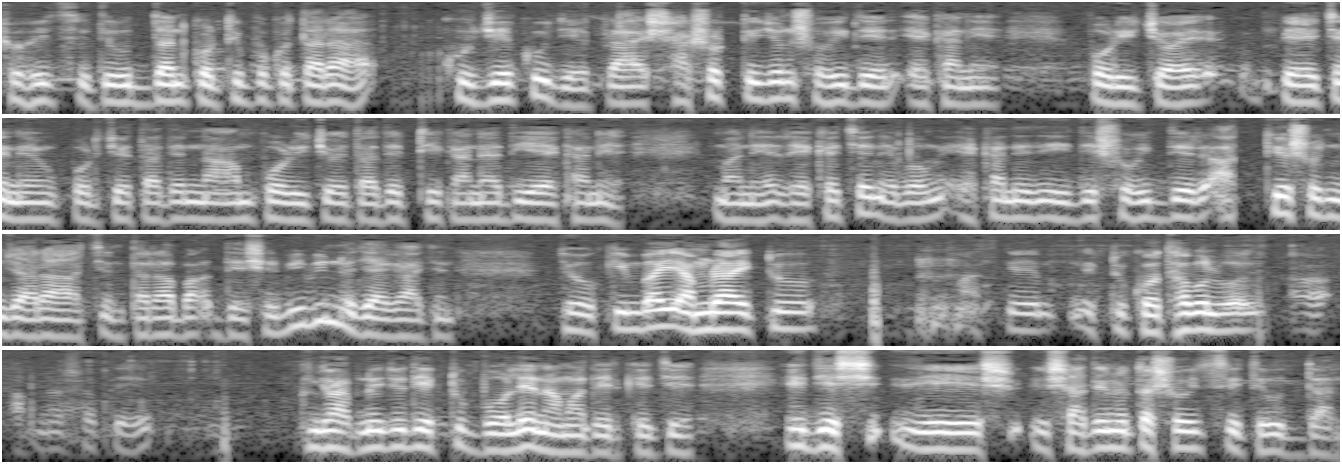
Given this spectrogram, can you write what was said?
শহীদ স্মৃতি উদ্যান কর্তৃপক্ষ, তারা খুঁজে খুঁজে প্রায় সাতষট্টি জন শহীদের এখানে পরিচয় পেয়েছেন এবং পরিচয়, তাদের নাম পরিচয়, তাদের ঠিকানা দিয়ে এখানে মানে রেখেছেন এবং এখানে এই যে শহীদদের আত্মীয় স্বজন যারা আছেন, তারা দেশের বিভিন্ন জায়গায় আছেন। তো কিংবাই আমরা একটু আজকে একটু কথা বলব আপনার সাথে। আপনি যদি একটু বলেন আমাদেরকে যে এই যে স্বাধীনতা শহীদ স্মৃতি উদ্যান,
